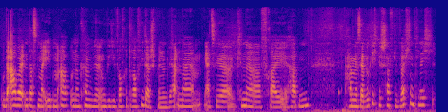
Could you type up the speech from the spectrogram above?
und arbeiten das mal eben ab und dann können wir irgendwie die Woche drauf wieder spielen. Und wir hatten, als wir Kinder frei hatten, haben wir es ja wirklich geschafft, wöchentlich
